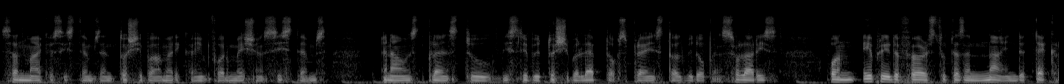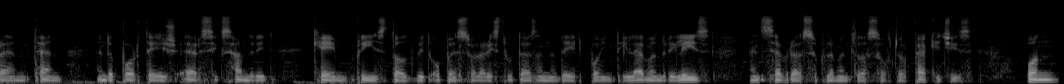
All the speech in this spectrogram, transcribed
Sun Microsystems and Toshiba America Information Systems announced plans to distribute Toshiba laptops pre-installed with OpenSolaris. On April 1, 2009, the Tecra M10 and the Portege R600 came pre-installed with OpenSolaris 2008.11 release and several supplemental software packages. On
